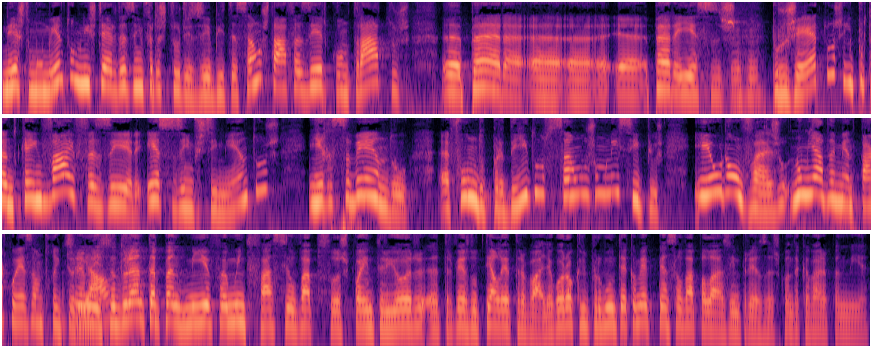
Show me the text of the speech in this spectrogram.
Neste momento, o Ministério das Infraestruturas e Habitação está a fazer contratos uh, para, para esses uhum. projetos e, portanto, quem vai fazer esses investimentos e recebendo a fundo perdido são os municípios. Eu não vejo, nomeadamente para a coesão territorial durante a pandemia foi muito fácil levar pessoas para o interior através do teletrabalho. Agora o que lhe pergunto é como é que pensa levar para lá as empresas quando acabar a pandemia?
